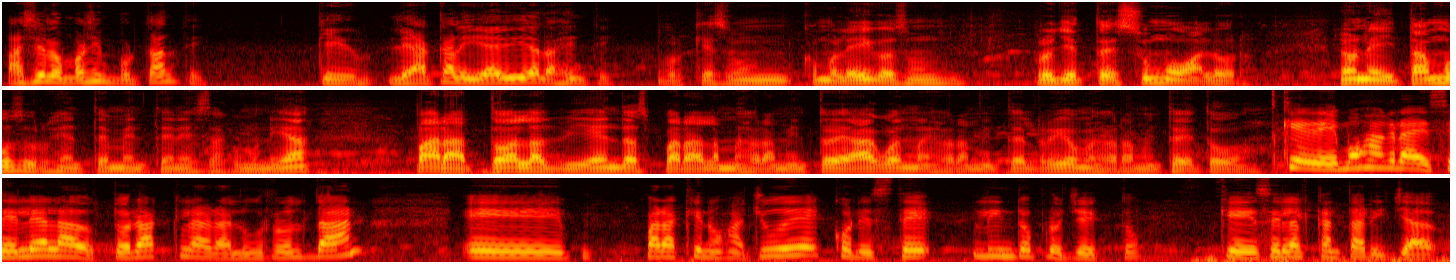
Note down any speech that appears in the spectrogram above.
hace lo más importante, que le da calidad de vida a la gente. Porque es un, como le digo, es un proyecto de sumo valor. Lo necesitamos urgentemente en esta comunidad para todas las viviendas, para el mejoramiento de agua, el mejoramiento del río, mejoramiento de todo. Queremos agradecerle a la doctora Clara Luz Roldán eh, para que nos ayude con este lindo proyecto que es el alcantarillado.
